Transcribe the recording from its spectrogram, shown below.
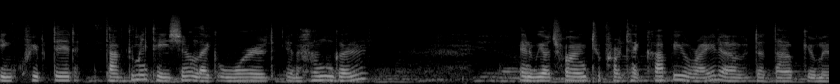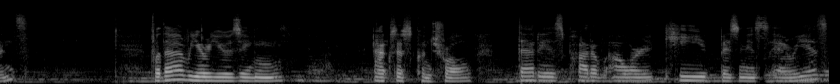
encrypted documentation like Word and Hangul, and we are trying to protect copyright of the documents. For that, we are using access control. That is part of our key business areas.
